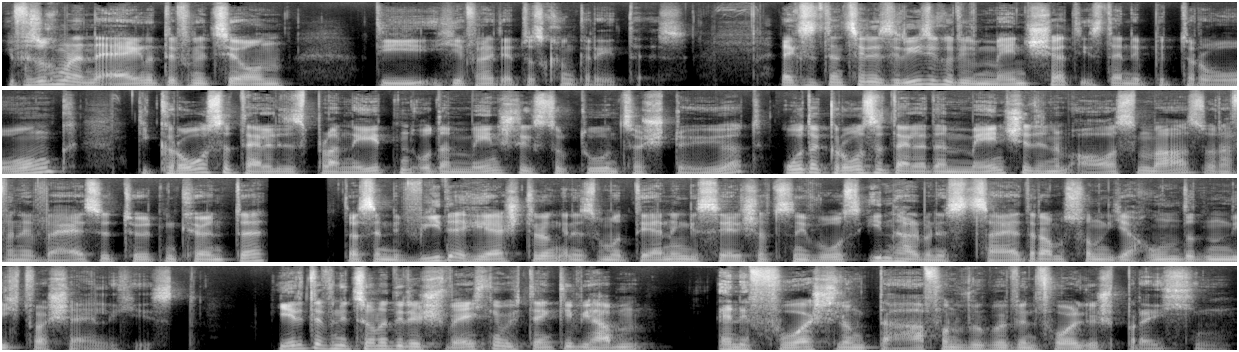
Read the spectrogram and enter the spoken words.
Ich versuche mal eine eigene Definition, die hier vielleicht etwas konkreter ist. Existenzielles Risiko für die Menschheit ist eine Bedrohung, die große Teile des Planeten oder menschliche Strukturen zerstört oder große Teile der Menschheit in einem Ausmaß oder auf eine Weise töten könnte, dass eine Wiederherstellung eines modernen Gesellschaftsniveaus innerhalb eines Zeitraums von Jahrhunderten nicht wahrscheinlich ist. Jede Definition hat ihre Schwächen, aber ich denke, wir haben eine Vorstellung davon, worüber wir in Folge sprechen.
